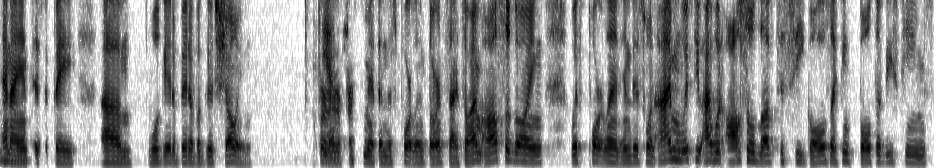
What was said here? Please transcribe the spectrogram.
And I mm-hmm. anticipate um, we'll get a bit of a good showing for, yeah. for Smith and this Portland Thorn side. So I'm also going with Portland in this one. I'm with you. I would also love to see goals. I think both of these teams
